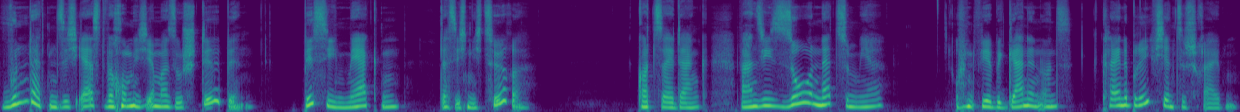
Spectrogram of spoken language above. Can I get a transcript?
wunderten sich erst, warum ich immer so still bin, bis sie merkten, dass ich nichts höre. Gott sei Dank waren sie so nett zu mir und wir begannen uns kleine Briefchen zu schreiben.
